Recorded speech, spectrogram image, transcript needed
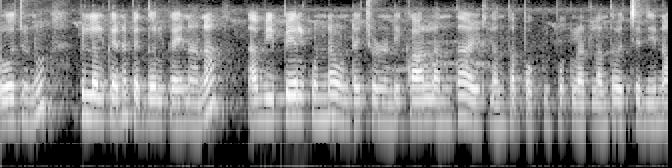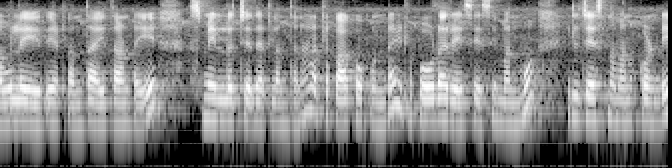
రోజును పిల్లలకైనా పెద్దోళ్ళకైనా అవి పేలకుండా ఉంటాయి చూడండి. కాళ్ళంతా ఇట్లంతా పొక్కులు పొక్కులు అట్లంతా వచ్చేది. నవ్వులయ్యేది అట్లంతా అవుతూ ఉంటాయి. స్మెల్ వచ్చేది అట్లంతా అట్లా కాకోకుండా ఇట్లా పౌడర్ వేసేసి మనము ఇట్లా చేసినాం అనుకోండి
